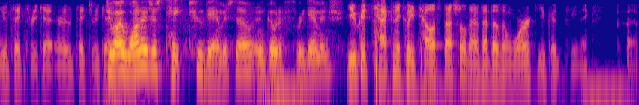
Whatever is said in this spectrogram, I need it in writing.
you would take three K or it would take three K. Do I want to just take two damage though and go to three damage? You could technically tell a special. Then if that doesn't work, you could Phoenix. But that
